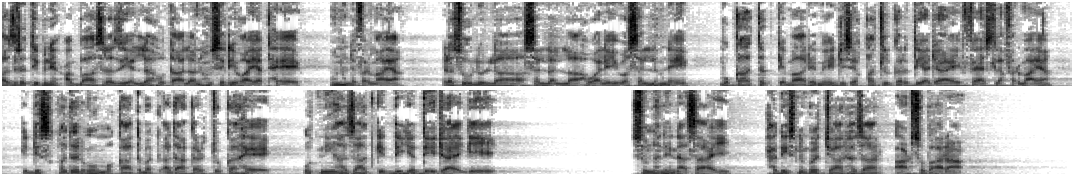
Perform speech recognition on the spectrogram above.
حضرت ابن عباس رضی اللہ تعالیٰ عنہ سے روایت ہے۔ انہوں نے فرمایا، رسول اللہ صلی اللہ علیہ وسلم نے مکاتب کے بارے میں جسے قتل کر دیا جائے فیصلہ فرمایا کہ جس قدر وہ مکاتبت ادا کر چکا ہے، اتنی آزاد کی دیت دی جائے گی۔ سنن نسائی، حدیث نمبر چار ہزار آٹھ سو بارہ۔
